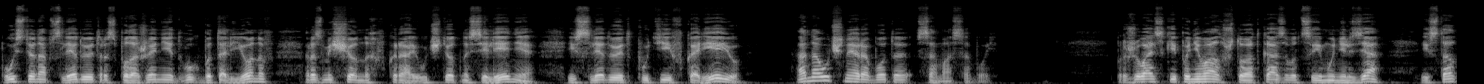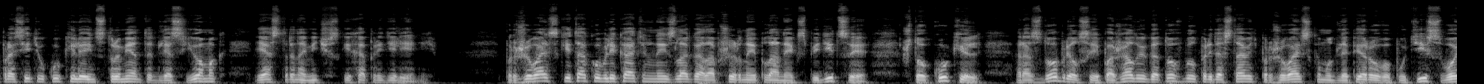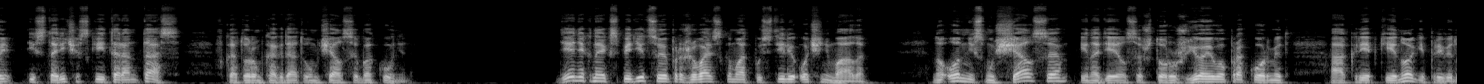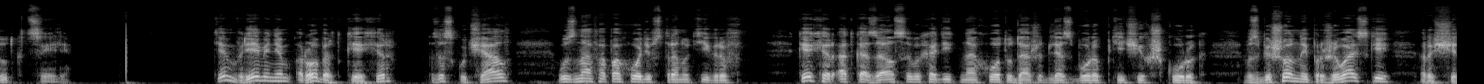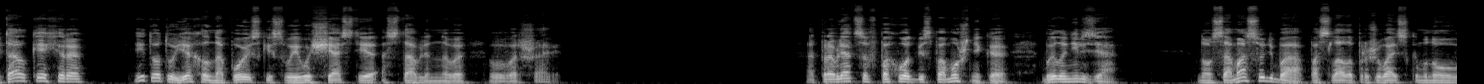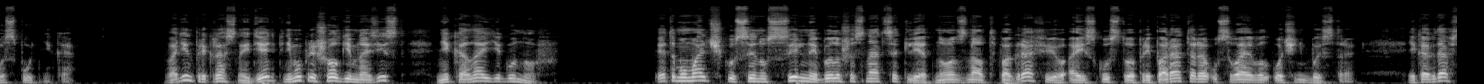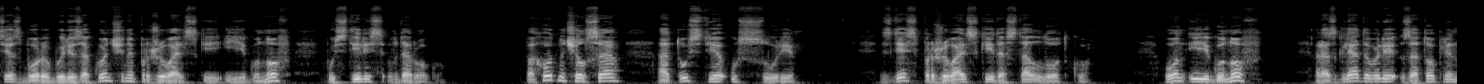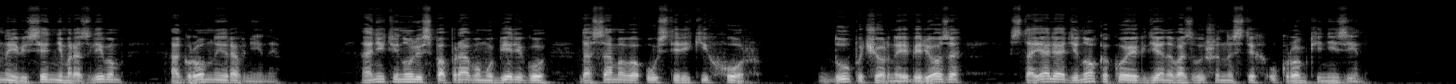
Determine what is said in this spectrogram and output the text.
пусть он обследует расположение двух батальонов, размещенных в край, учтет население, исследует пути в Корею, а научная работа сама собой. Проживальский понимал, что отказываться ему нельзя, и стал просить у Кукеля инструменты для съемок и астрономических определений. Пржевальский так увлекательно излагал обширные планы экспедиции, что Кукель раздобрился и, пожалуй, готов был предоставить Пржевальскому для первого пути свой исторический тарантас, в котором когда-то умчался Бакунин. Денег на экспедицию Пржевальскому отпустили очень мало, но он не смущался и надеялся, что ружье его прокормит, а крепкие ноги приведут к цели. Тем временем Роберт Кехер заскучал, узнав о походе в страну тигров. Кехер отказался выходить на охоту даже для сбора птичьих шкурок. Взбешенный Проживальский рассчитал Кехера, и тот уехал на поиски своего счастья, оставленного в Варшаве. Отправляться в поход без помощника было нельзя, но сама судьба послала Проживальскому нового спутника. В один прекрасный день к нему пришел гимназист Николай Ягунов. Этому мальчику, сыну ссыльной, было 16 лет, но он знал топографию, а искусство препаратора усваивал очень быстро. И когда все сборы были закончены, Проживальский и Ягунов пустились в дорогу. Поход начался от устья Уссури. Здесь Проживальский достал лодку. Он и Ягунов разглядывали затопленные весенним разливом огромные равнины. Они тянулись по правому берегу до самого устья реки Хор. Дуб и черная береза стояли одиноко кое-где на возвышенностях у кромки низин.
